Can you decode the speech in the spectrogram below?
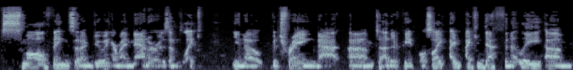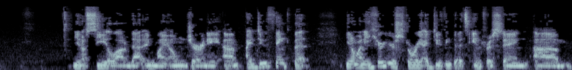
small things that I'm doing or my mannerisms, like, you know, betraying that um, to other people. So I, I, I can definitely, um, you know, see a lot of that in my own journey. Um, I do think that, you know, when I hear your story, I do think that it's interesting. Um,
